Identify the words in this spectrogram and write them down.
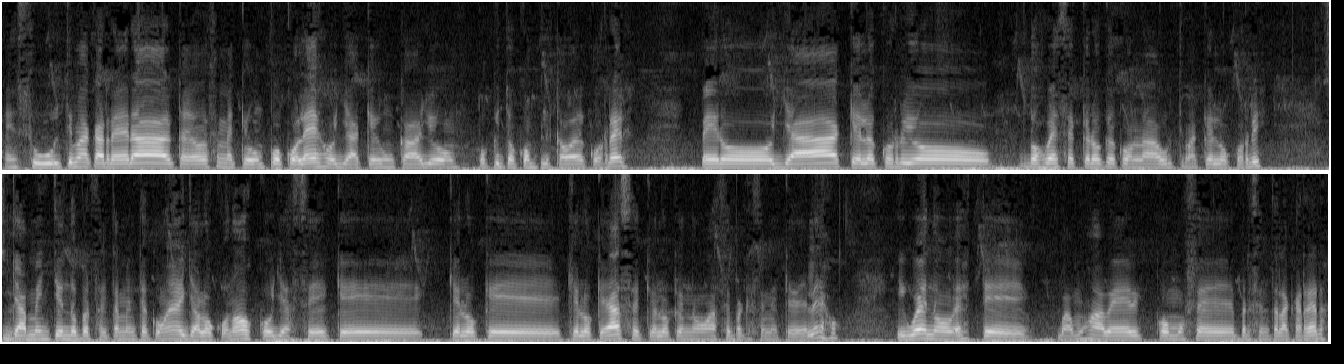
en su última carrera el caballo se me quedó un poco lejos, ya que es un caballo un poquito complicado de correr, pero ya que lo he corrido dos veces, creo que con la última que lo corrí, ya me entiendo perfectamente con él, ya lo conozco, ya sé qué, qué, lo que, qué lo que hace, qué es lo que no hace para que se me quede lejos. Y bueno, este, vamos a ver cómo se presenta la carrera.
